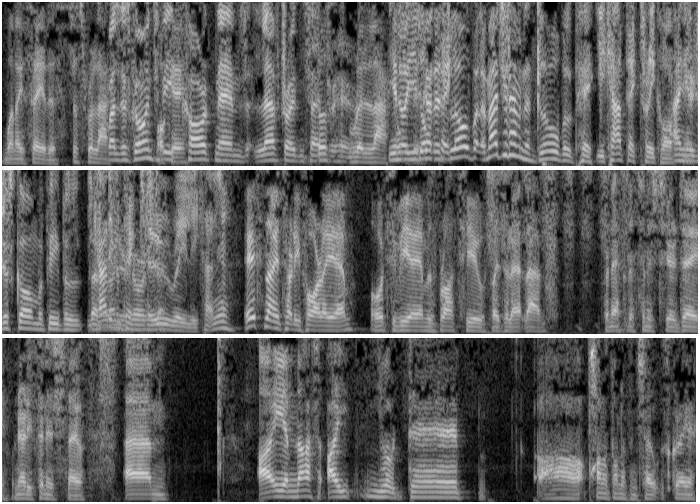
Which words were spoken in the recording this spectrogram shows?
when I say this? Just relax. Well, there's going to be okay? Cork names left, right, and centre Just here. relax. You know, you've Don't got a pick- global. Imagine having a global pick. You can't pick three Cork. and you're names. just going with people. You that can't are even on your pick doorstep. two, really, can you? It's 9.34am. OTB AM is brought to you by Gillette Labs. For an effortless finish to your day. We're nearly finished now. Um, I am not... I, you know, the... Oh, Paul O'Donovan shout was great.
